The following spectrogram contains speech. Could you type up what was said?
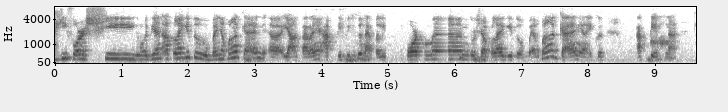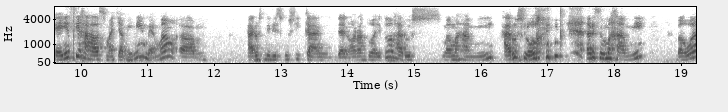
he for she kemudian apalagi tuh banyak banget kan uh, yang antaranya aktivis itu Natalie Portman terus siapa lagi tuh banyak banget kan yang ikut aktif. Nah kayaknya sih hal-hal semacam ini memang um, harus didiskusikan dan orang tua itu harus memahami, harus loh, harus memahami bahwa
